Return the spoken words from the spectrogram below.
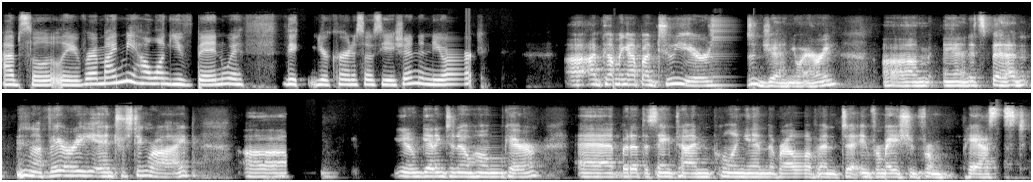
Absolutely. Remind me how long you've been with the, your current association in New York. Uh, I'm coming up on two years in January, um, and it's been a very interesting ride. Uh, you know, getting to know home care, uh, but at the same time pulling in the relevant uh, information from past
